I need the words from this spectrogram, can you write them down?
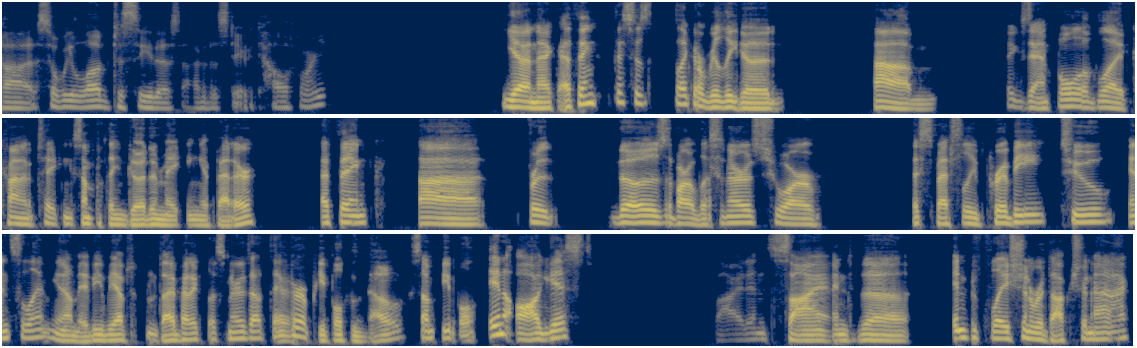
Uh, so we love to see this out of the state of California. Yeah, Nick, I think this is like a really good um, example of like kind of taking something good and making it better. I think uh, for those of our listeners who are especially privy to insulin. You know, maybe we have some diabetic listeners out there or people who know some people. In August, Biden signed the Inflation Reduction Act,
